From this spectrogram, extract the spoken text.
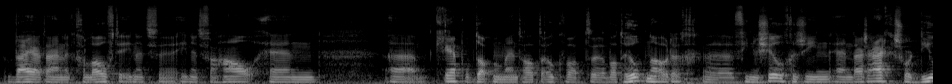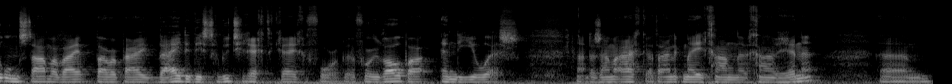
Wij uiteindelijk geloofden in het, in het verhaal. En Crep op dat moment had ook wat, wat hulp nodig, financieel gezien. En daar is eigenlijk een soort deal ontstaan waarbij, waarbij wij de distributierechten kregen voor, voor Europa en de US. Nou, daar zijn we eigenlijk uiteindelijk mee gaan, gaan rennen. Um,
